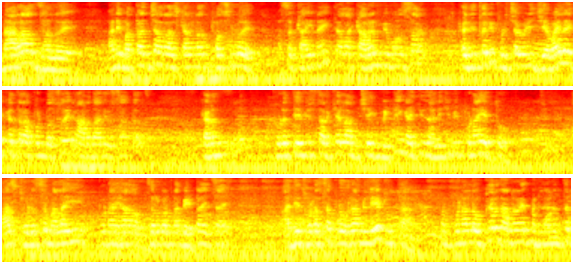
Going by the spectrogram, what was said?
नाराज झालोय आणि मतांच्या राजकारणात फसलोय असं काही नाही. त्याला कारण मीमांसा कधीतरी पुढच्या वेळी जेवायला एकत्र आपण बसू एक अर्धा दिवसातच. कारण पुढे तेवीस तारखेला आमची एक मिटिंग आहे ती झाली की मी पुन्हा येतो. आज थोडंसं मलाही पुन्हा ह्या ऑब्झर्वरना भेटायचं आहे. आधी थोडासा प्रोग्राम लेट होता पण पुन्हा लवकर जाणार आहेत म्हटल्यानंतर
